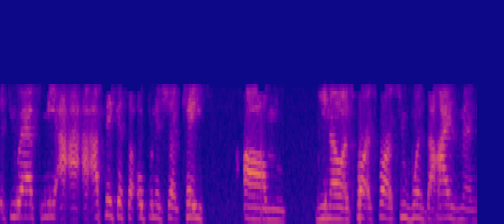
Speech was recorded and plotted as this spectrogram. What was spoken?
If you ask me, I I, I think it's an open and shut case. Um, you know, as far as far as who wins the Heisman.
